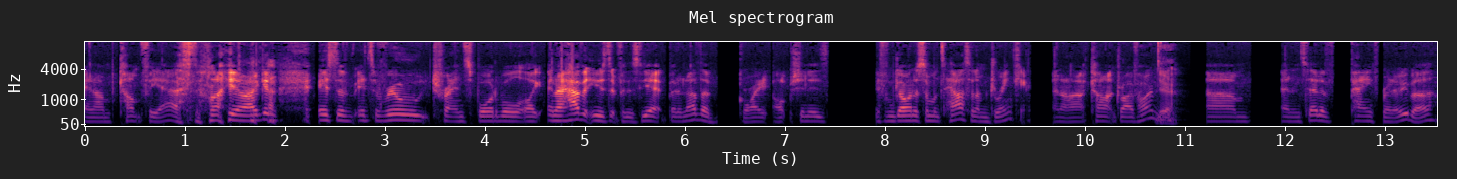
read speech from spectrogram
And I'm comfy as like, you know I can. it's a it's a real transportable like, and I haven't used it for this yet. But another great option is if I'm going to someone's house and I'm drinking and I can't drive home. Yeah, Um, and instead of paying for an Uber,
